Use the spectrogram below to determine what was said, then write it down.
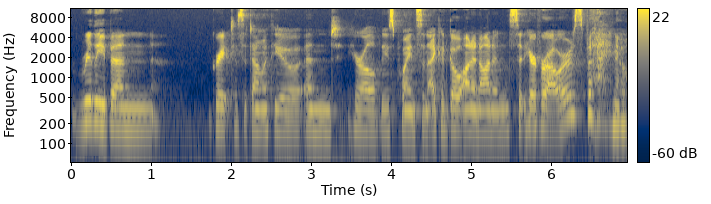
really been great to sit down with you and hear all of these points. And I could go on and on and sit here for hours, but I know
